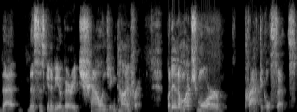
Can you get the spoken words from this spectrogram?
that this is going to be a very challenging time frame. But in a much more practical sense.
